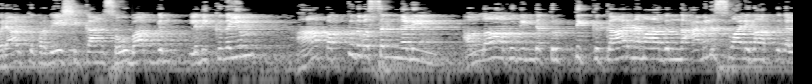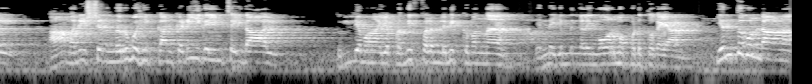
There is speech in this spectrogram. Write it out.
ഒരാൾക്ക് പ്രവേശിക്കാൻ സൗഭാഗ്യം ലഭിക്കുകയും ആ പത്ത് ദിവസങ്ങളിൽ അള്ളാഹുവിന്റെ തൃപ്തിക്ക് കാരണമാകുന്ന അമനുസ്വാലികാത്തുകൾ ആ മനുഷ്യന് നിർവഹിക്കാൻ കഴിയുകയും ചെയ്താൽ തുല്യമായ പ്രതിഫലം ലഭിക്കുമെന്ന് എന്നെയും നിങ്ങളെയും ഓർമ്മപ്പെടുത്തുകയാണ്. എന്തുകൊണ്ടാണ്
